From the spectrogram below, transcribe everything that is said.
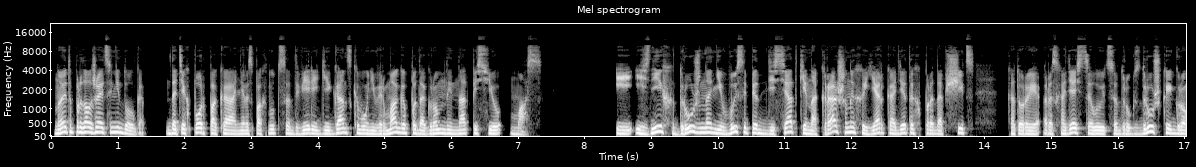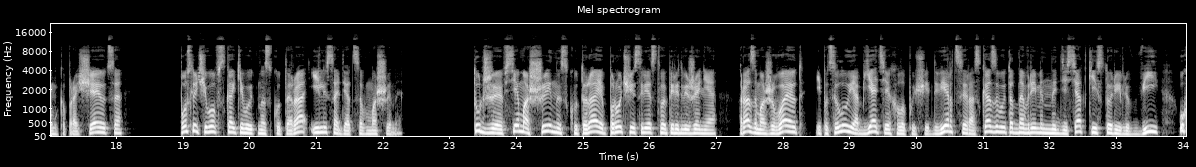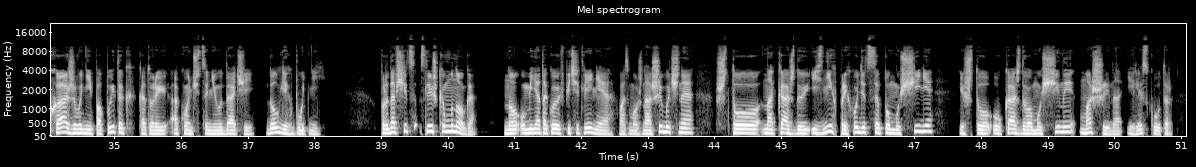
Но это продолжается недолго, до тех пор, пока не распахнутся двери гигантского универмага под огромной надписью «МАС». И из них дружно не высыпят десятки накрашенных и ярко одетых продавщиц, которые, расходясь, целуются друг с дружкой, громко прощаются, после чего вскакивают на скутера или садятся в машины. Тут же все машины, скутера и прочие средства передвижения разом оживают, и поцелуи, объятия, хлопающие дверцы рассказывают одновременно десятки историй любви, ухаживаний, попыток, которые окончатся неудачей, долгих будней. Продавщиц слишком много, но у меня такое впечатление, возможно ошибочное, что на каждую из них приходится по мужчине и что у каждого мужчины машина или скутер –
